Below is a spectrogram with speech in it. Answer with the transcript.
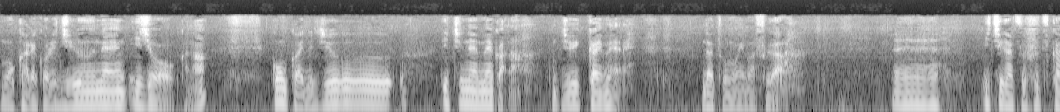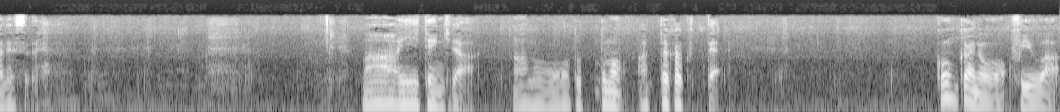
もうかれこれ10年以上かな？今回で11年目かな？11回目だと思いますが、えー、1月2日です。まあ、いい天気だ。あのとっても暖かくって、今回の冬は、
